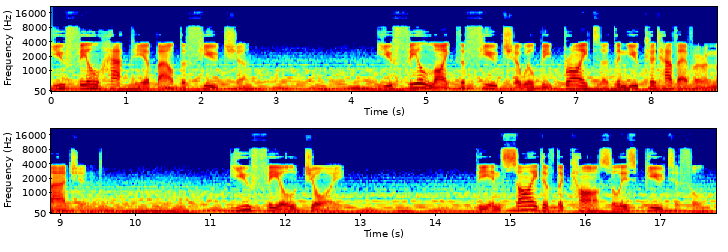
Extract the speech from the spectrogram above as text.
You feel happy about the future. You feel like the future will be brighter than you could have ever imagined. You feel joy. The inside of the castle is beautiful.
